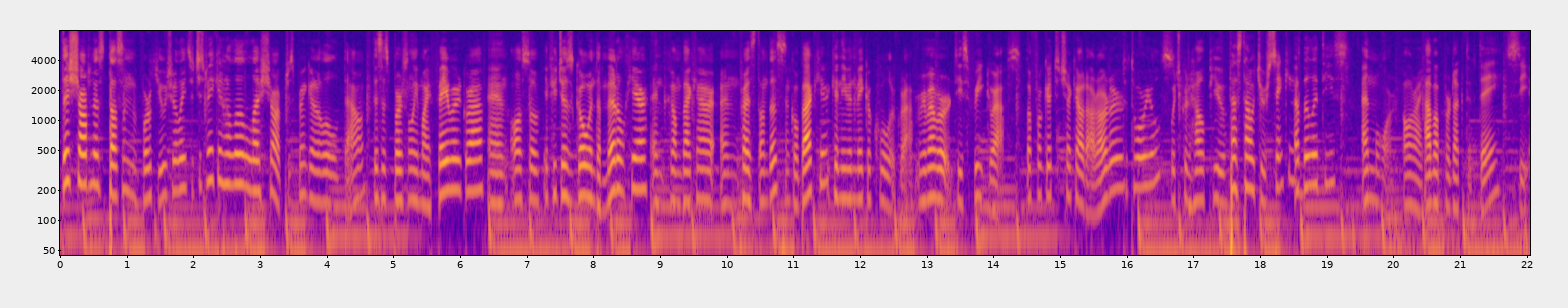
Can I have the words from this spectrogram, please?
This sharpness doesn't work usually, so just make it a little less sharp. Just bring it a little down. This is personally my favorite graph. And also, if you just go in the middle here and come back here and press on this and go back here, you can even make a cooler graph. Remember these free graphs. Don't forget to check out our other tutorials, which could help you test out your syncing abilities and more. Alright, have a productive day. See ya.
